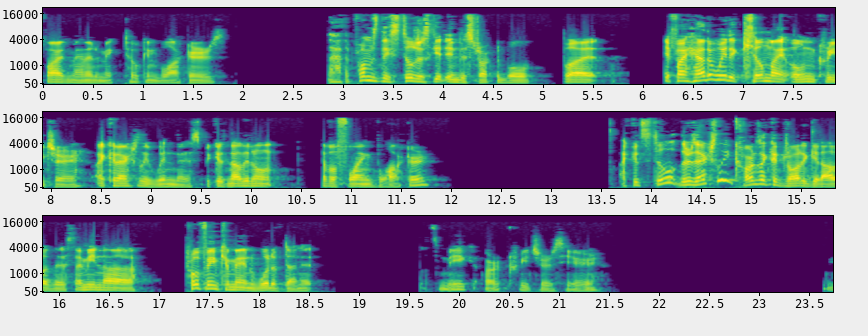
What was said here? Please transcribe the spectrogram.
5 mana to make token blockers. Ah, the problem is they still just get indestructible, but if I had a way to kill my own creature, I could actually win this, because now they don't have a flying blocker. I could still... There's actually cards I could draw to get out of this. I mean, uh, Profane Command would have done it. Let's make our creatures here. We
